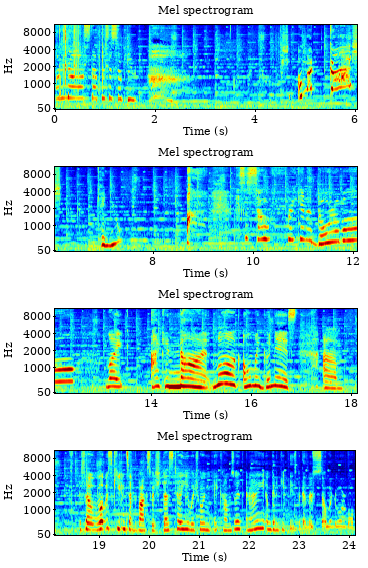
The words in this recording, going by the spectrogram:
Oh no, stop, this is so cute. Can you? this is so freaking adorable. Like, I cannot. Look, oh my goodness. Um, so what was cute inside the box, which does tell you which one it comes with, and I am gonna keep these because they're so adorable.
